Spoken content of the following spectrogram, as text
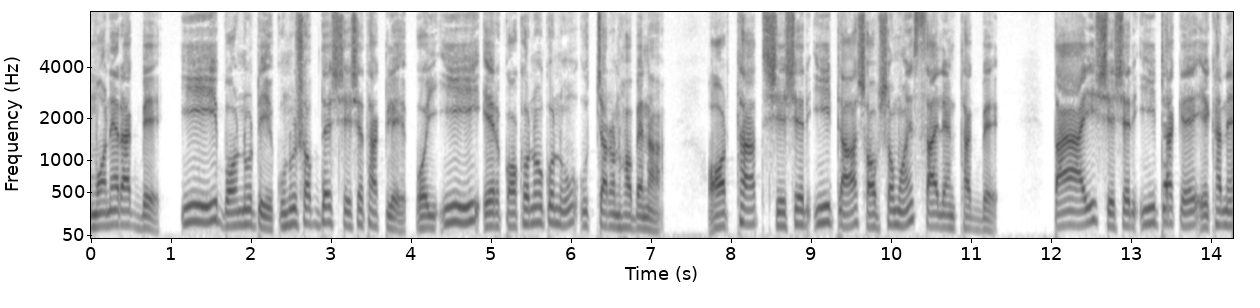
মনে রাখবে ই বর্ণটি কোনো শব্দের শেষে থাকলে ওই ই এর কখনো কোনো উচ্চারণ হবে না। অর্থাৎ শেষের ইটা সবসময় সাইলেন্ট থাকবে। তাই শেষের ইটাকে এখানে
